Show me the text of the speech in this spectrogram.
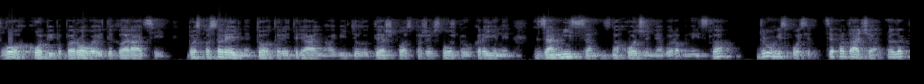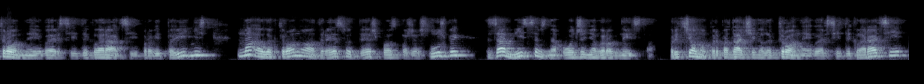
двох копій паперової декларації безпосередньо до територіального відділу Держпродспоживслужби України за місцем знаходження виробництва. Другий спосіб це подача електронної версії декларації про відповідність на електронну адресу Держпродспоживслужби за місцем знаходження виробництва. При цьому при подачі електронної версії декларації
